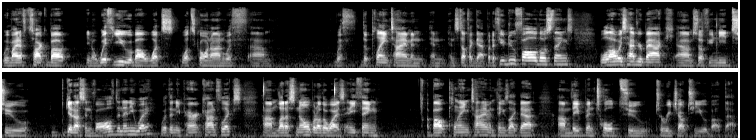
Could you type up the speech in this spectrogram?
we might have to talk about you know with you about what's what's going on with um, with the playing time and, and and stuff like that. But if you do follow those things, we'll always have your back. Um, so if you need to get us involved in any way with any parent conflicts, um, let us know. But otherwise, anything about playing time and things like that, um, they've been told to to reach out to you about that.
